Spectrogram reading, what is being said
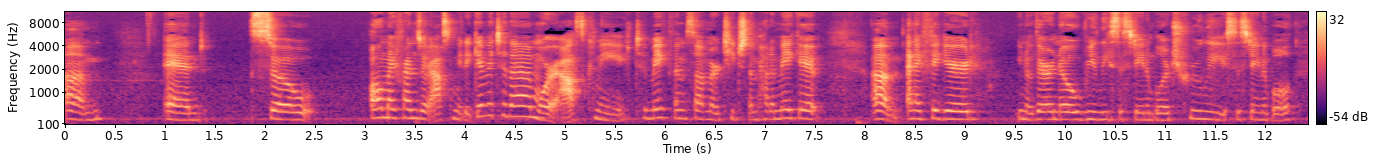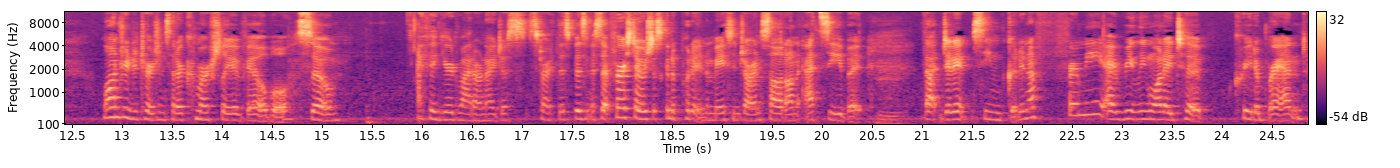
Um, and so all my friends would ask me to give it to them or ask me to make them some or teach them how to make it. Um, and I figured, you know, there are no really sustainable or truly sustainable laundry detergents that are commercially available. So I figured, why don't I just start this business? At first, I was just going to put it in a mason jar and sell it on Etsy, but mm-hmm. that didn't seem good enough for me. I really wanted to create a brand.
